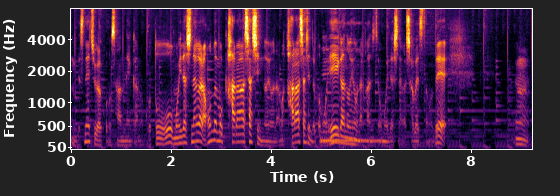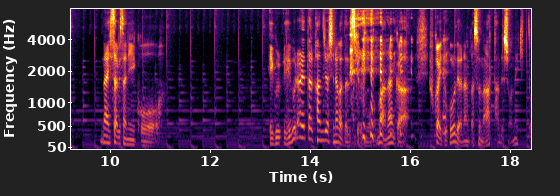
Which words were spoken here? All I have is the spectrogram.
ですね中学校の3年間のことを思い出しながら本当にもうカラー写真のような、まあ、カラー写真とかもう映画のような感じで思い出しながら喋ってたのでうんな久々にこうえぐえぐられた感じはしなかったですけども まあなんか深いところではなんかそういうのあったんでしょうねきっと。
